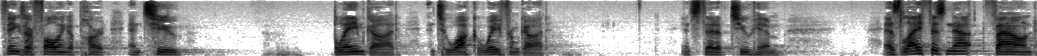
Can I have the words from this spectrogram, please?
things are falling apart and to blame God and to walk away from God instead of to Him. As life is not found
